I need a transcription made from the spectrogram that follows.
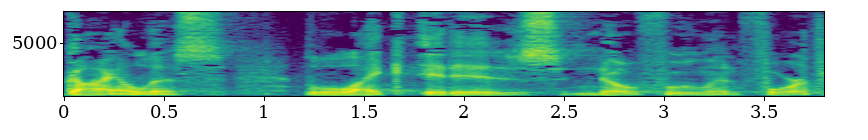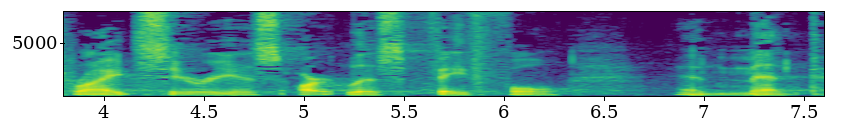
guileless, like it is, no fooling, forthright, serious, artless, faithful, and meant.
